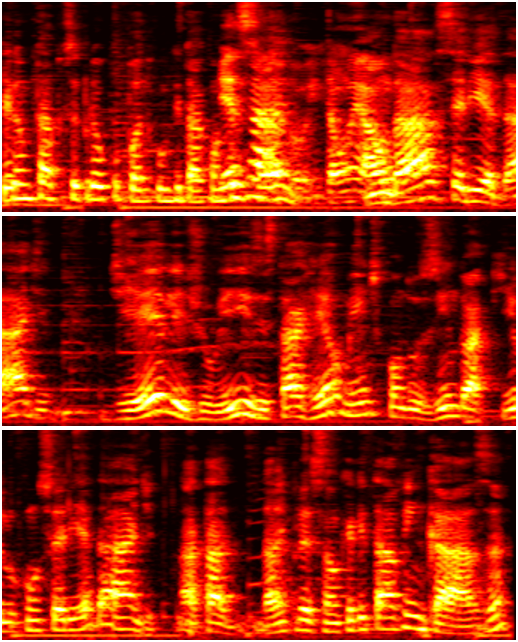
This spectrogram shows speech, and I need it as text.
que ele não está se preocupando com o que está acontecendo. Exato. Então é não algo... dá seriedade de ele, juiz, estar realmente conduzindo aquilo com seriedade. Ah, tá, dá a impressão que ele estava em casa,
